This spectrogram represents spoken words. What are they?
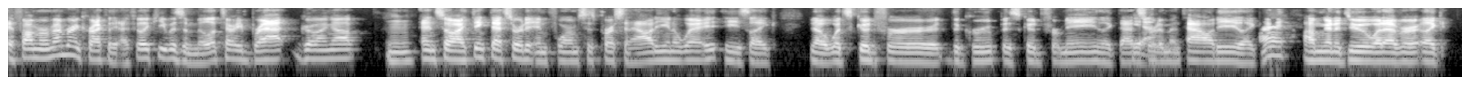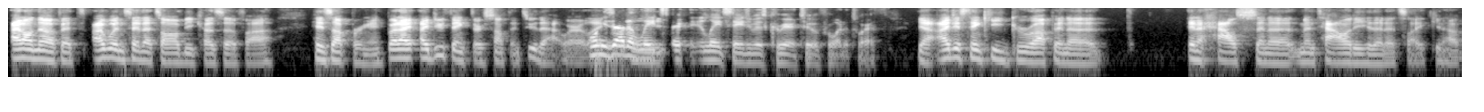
if I'm remembering correctly, I feel like he was a military brat growing up, mm. and so I think that sort of informs his personality in a way. He's like you know what's good for the group is good for me like that yeah. sort of mentality like i'm gonna do whatever like i don't know if it's i wouldn't say that's all because of uh his upbringing but i i do think there's something to that where like well, he's at a late he, late stage of his career too for what it's worth yeah i just think he grew up in a in a house and a mentality that it's like you know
